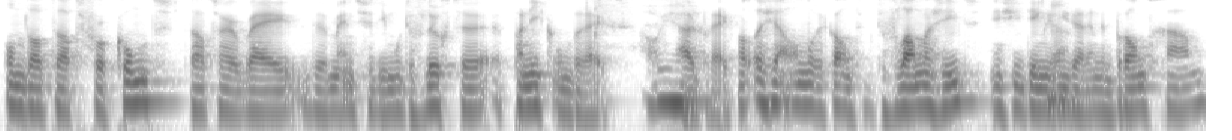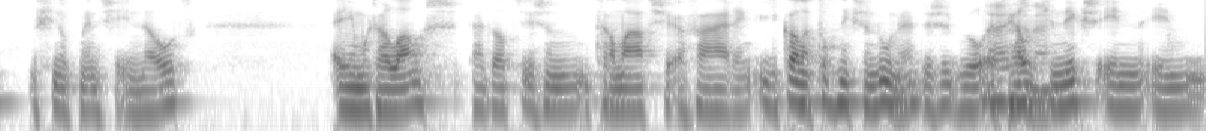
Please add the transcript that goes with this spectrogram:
omdat dat voorkomt dat er bij de mensen die moeten vluchten paniek ontbreekt, oh, ja. uitbreekt. Want als je aan de andere kant de vlammen ziet en je ziet dingen die daar in de brand gaan, misschien ook mensen in nood, en je moet daar langs, dat is een traumatische ervaring. Je kan er toch niks aan doen, hè? dus ik bedoel, het helpt je niks in, in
